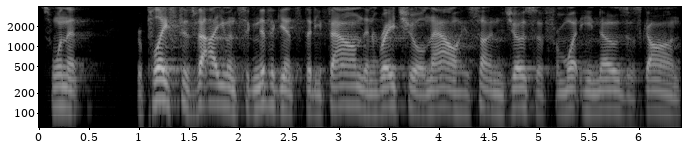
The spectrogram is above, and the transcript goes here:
It's one that replaced his value and significance that he found in Rachel. Now his son Joseph, from what he knows, is gone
